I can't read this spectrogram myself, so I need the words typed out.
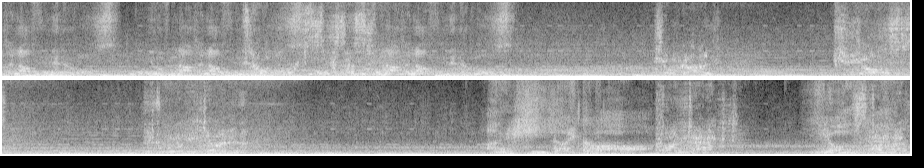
not enough minerals. You have not enough minerals. You have not enough minerals. Jogai? Kios? It will be done. I heed thy call. Contact. Your stomach.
